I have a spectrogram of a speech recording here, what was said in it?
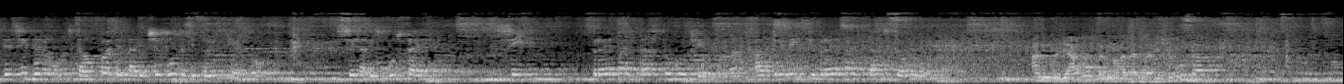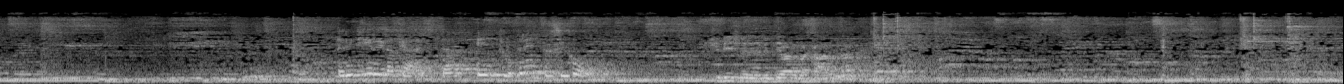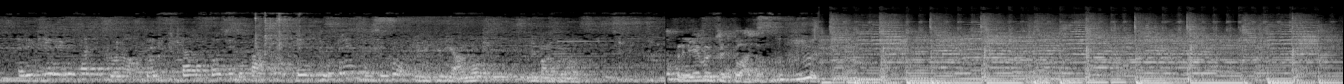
Desidera uno stampo della ricevuta di prelievo? Se la risposta è sì, prema il tasto conferma, altrimenti prema il tasto 1. Annulliamo per non averla ricevuta. Ritiri la carta entro 30 secondi. Ci dice di ritirare la carta. Ritiri le banconote dall'apposito banco entro 30 secondi. E ritiriamo le banconote. Prelievo effettuato.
